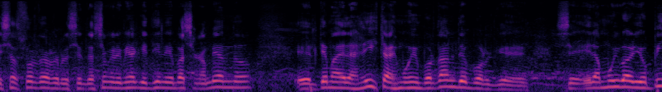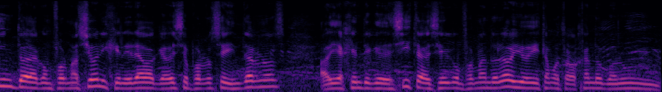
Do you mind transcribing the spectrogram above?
esa suerte de representación criminal que tiene vaya cambiando. El tema de las listas es muy importante porque era muy variopinto la conformación y generaba que a veces por roces internos había gente que desista de seguir conformándolo y hoy estamos trabajando con un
